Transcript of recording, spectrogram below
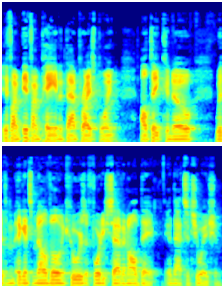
If I'm if I'm paying at that price point, I'll take Cano with against Melville and Coors at 47 all day in that situation.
